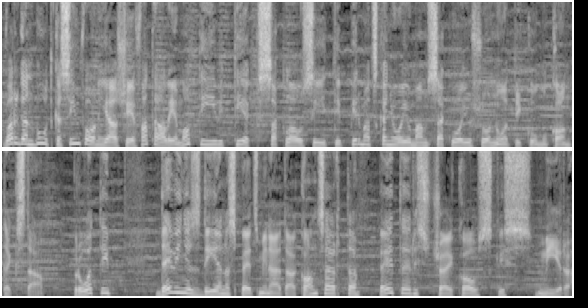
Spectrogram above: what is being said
Var gan būt, ka simfonijā šie fatālie motīvi tiek saklausīti pirmatskaņojumam sekojušo notikumu kontekstā. Proti, Deviņas dienas pēc minētā koncerta Pēteris Čaikovskis mira.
